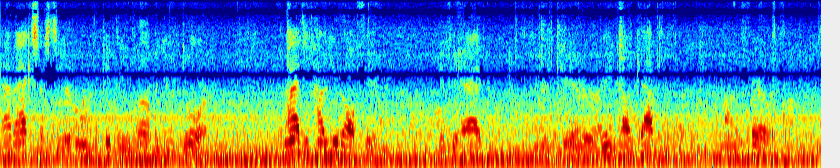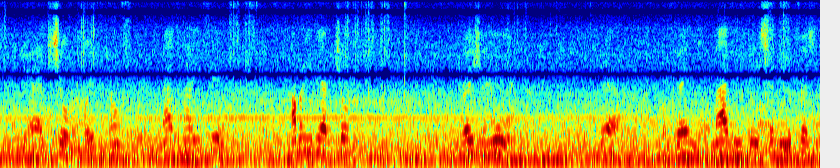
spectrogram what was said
have access to your own, the people you love and you adore. Imagine how you'd all feel if you had you were being held captive unfairly and you had children waiting home for you. Imagine how you feel. How many of you have children? Raise your hand. Yeah. Okay. Imagine being sitting in prison,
